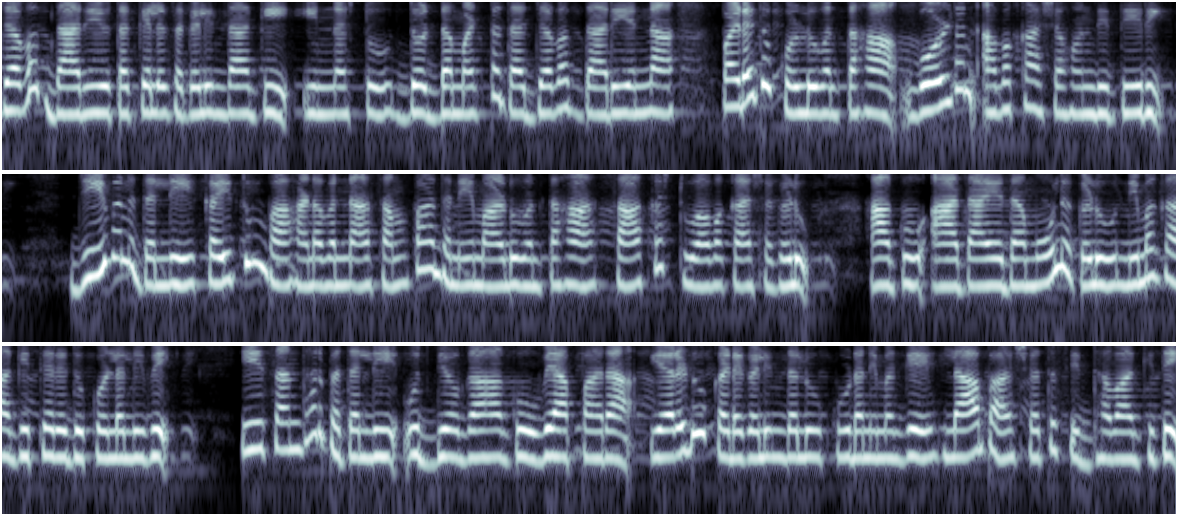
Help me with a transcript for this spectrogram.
ಜವಾಬ್ದಾರಿಯುತ ಕೆಲಸಗಳಿಂದಾಗಿ ಇನ್ನಷ್ಟು ದೊಡ್ಡ ಮಟ್ಟದ ಜವಾಬ್ದಾರಿಯನ್ನ ಪಡೆದುಕೊಳ್ಳುವಂತಹ ಗೋಲ್ಡನ್ ಅವಕಾಶ ಹೊಂದಿದ್ದೀರಿ. ಜೀವನದಲ್ಲಿ ಕೈತುಂಬ ಹಣವನ್ನು ಸಂಪಾದನೆ ಮಾಡುವಂತಹ ಸಾಕಷ್ಟು ಅವಕಾಶಗಳು. ಹಾಗೂ ಆದಾಯದ ಮೂಲಗಳು ನಿಮಗಾಗಿ ತೆರೆದುಕೊಳ್ಳಲಿವೆ. ಈ ಸಂದರ್ಭದಲ್ಲಿ ಉದ್ಯೋಗ ಹಾಗೂ ವ್ಯಾಪಾರ ಎರಡೂ ಕಡೆಗಳಿಂದಲೂ ಕೂಡ ನಿಮಗೆ ಲಾಭ ಶತಸಿದ್ಧವಾಗಿದೆ.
